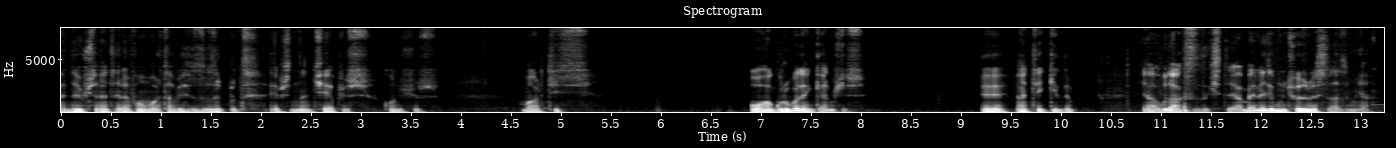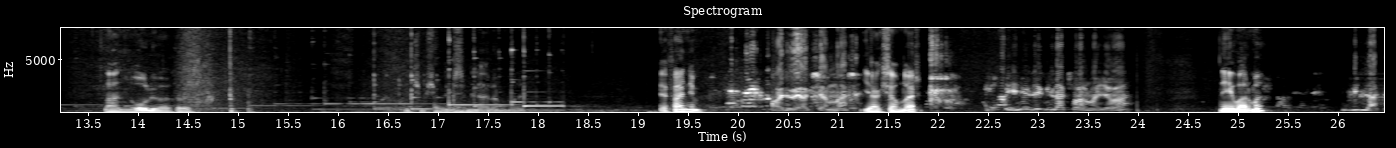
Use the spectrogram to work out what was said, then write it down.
Bende 3 tane telefon var. Tabii zı- zırt pırt. Hepsinden şey yapıyoruz. Konuşuyoruz. Martis. Oha gruba denk gelmişiz. E ben tek girdim. Ya bu da haksızlık işte ya. Bence bunu çözmesi lazım ya. Lan ne oluyor arkadaş? Geçeyim şimdi Bismillahirrahmanirrahim. Efendim? Alo iyi akşamlar. İyi akşamlar. Elinizde güllaç var mı acaba? Ney var mı? Güllaç.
